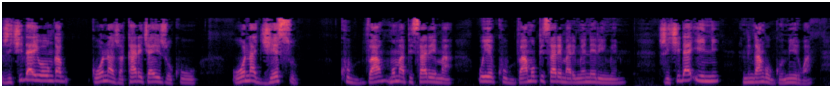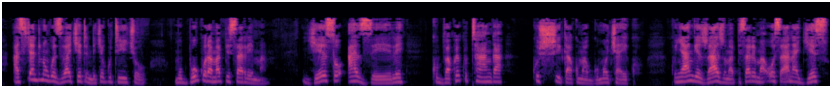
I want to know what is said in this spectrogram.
Zvichida iwe ungagona zvakare chaizvo kuona jesu kubva mumapisarema uye kubva mupisarema rimwe nerimwe. Zvichida ini ndingangogumirwa asi chandinongoziva chete ndechekuti icho mubhuku ramapisarema jesu azere kubva kwekutanga kusvika kumagumo chaiko kunyange zvazvo mapisarema ose ana jesu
